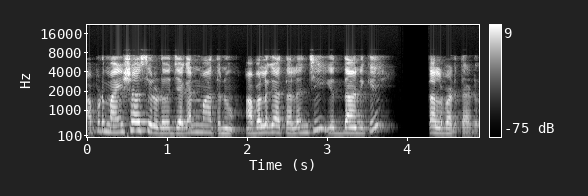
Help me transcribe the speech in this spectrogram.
అప్పుడు మహిషాసురుడు జగన్మాతను అబలగా తలంచి యుద్ధానికి తలబడతాడు.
